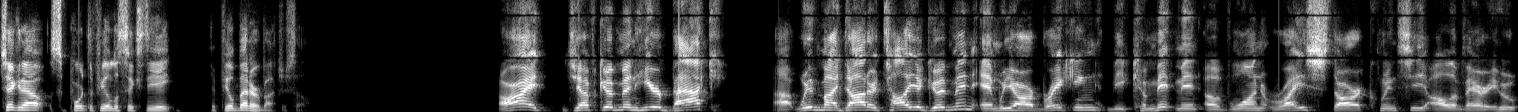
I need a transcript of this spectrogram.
Check it out. Support the field of 68 and feel better about yourself. All right. Jeff Goodman here back uh, with my daughter, Talia Goodman, and we are breaking the commitment of one Rice star, Quincy Olivari, who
